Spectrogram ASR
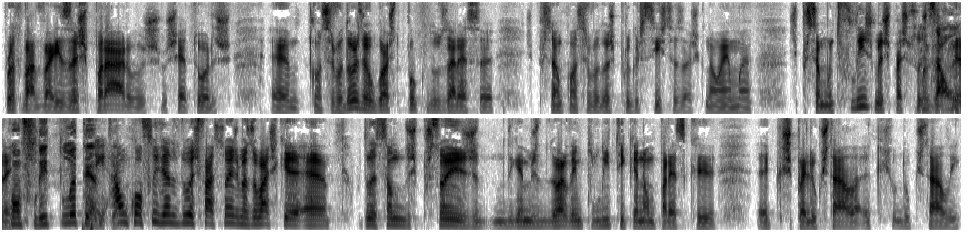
por outro lado vai exasperar os, os setores eh, conservadores. Eu gosto pouco de usar essa expressão conservadores progressistas, acho que não é uma expressão muito feliz, mas para as pessoas Mas há um conflito latente. Sim, há um conflito entre duas fações, mas eu acho que a utilização de expressões, digamos, de ordem política não me parece que, eh, que espelhe o que está, do que está ali.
